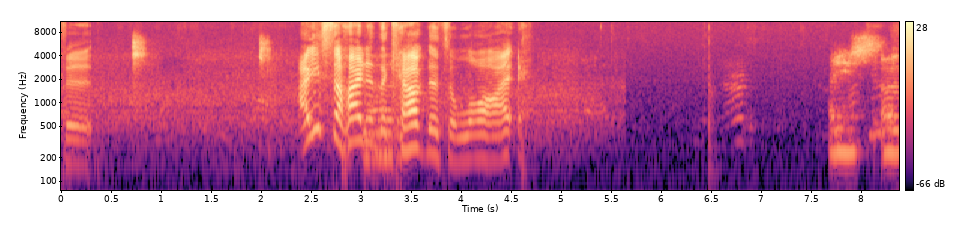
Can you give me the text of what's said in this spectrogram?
fit. I used to hide in the cabinets a lot. I used uh,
